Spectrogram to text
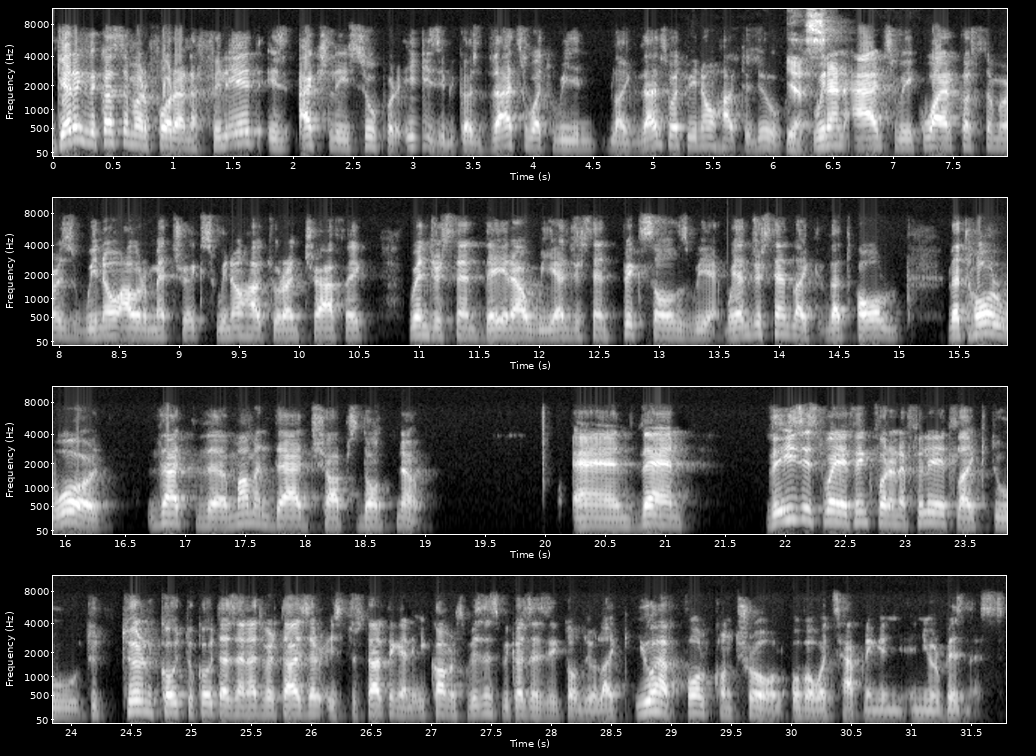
getting the customer for an affiliate is actually super easy because that's what we like that's what we know how to do yes we run ads we acquire customers we know our metrics we know how to run traffic we understand data we understand pixels we we understand like that whole that whole world that the mom and dad shops don't know. And then the easiest way i think for an affiliate like to to turn code to code as an advertiser is to starting an e-commerce business because as i told you like you have full control over what's happening in, in your business.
